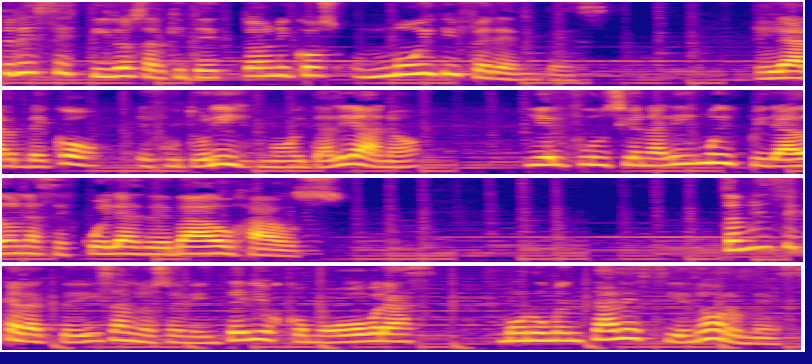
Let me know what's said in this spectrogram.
tres estilos arquitectónicos muy diferentes. El Art Deco, el futurismo italiano, y el funcionalismo inspirado en las escuelas de Bauhaus. También se caracterizan los cementerios como obras monumentales y enormes.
